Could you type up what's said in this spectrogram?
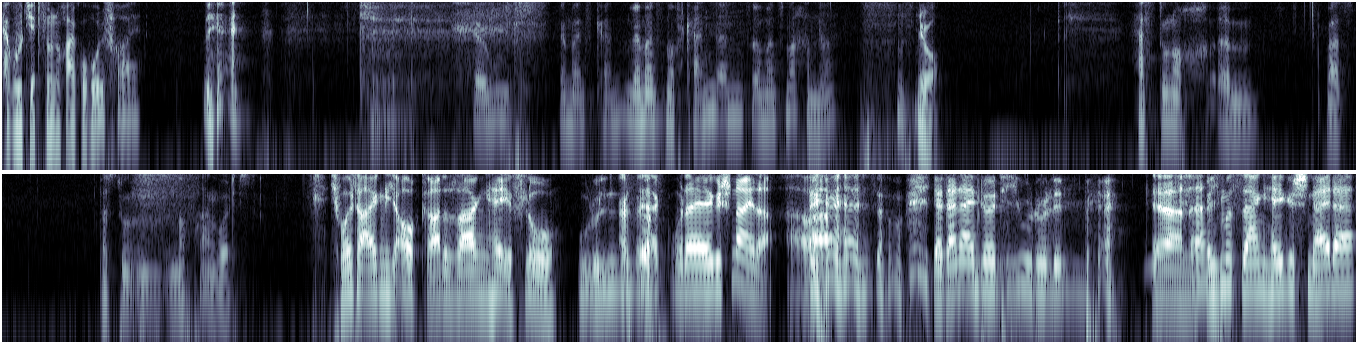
Ja gut, jetzt nur noch alkoholfrei. ja gut, wenn man es kann. Wenn man es noch kann, dann soll man es machen, ne? ja. Hast du noch ähm, was, was du noch fragen wolltest? Ich wollte eigentlich auch gerade sagen, hey Flo, Udo Lindenberg so. oder Helge Schneider. Aber so. Ja, dann eindeutig Udo Lindenberg. Ja, ne? Ich muss sagen, Helge Schneider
